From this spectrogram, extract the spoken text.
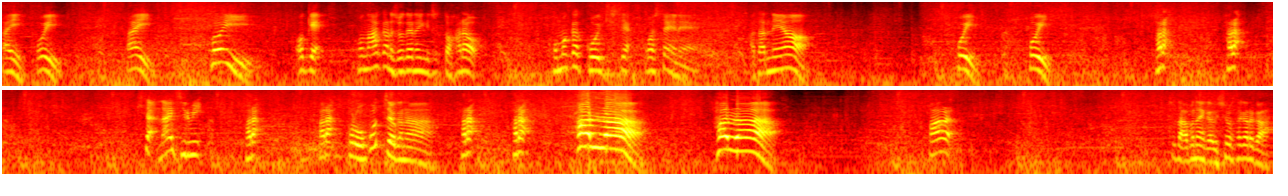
ー。はいほい。はいほい。オッケー。この赤の状態の時にちょっと腹を細かく攻撃して壊したいよね。当たんねえよ。ほいほい。腹腹きた。ナイスひるみ腹腹これ怒っちゃうかな。腹腹腹腹腹ちょっと危ないから後ろ下がるか。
